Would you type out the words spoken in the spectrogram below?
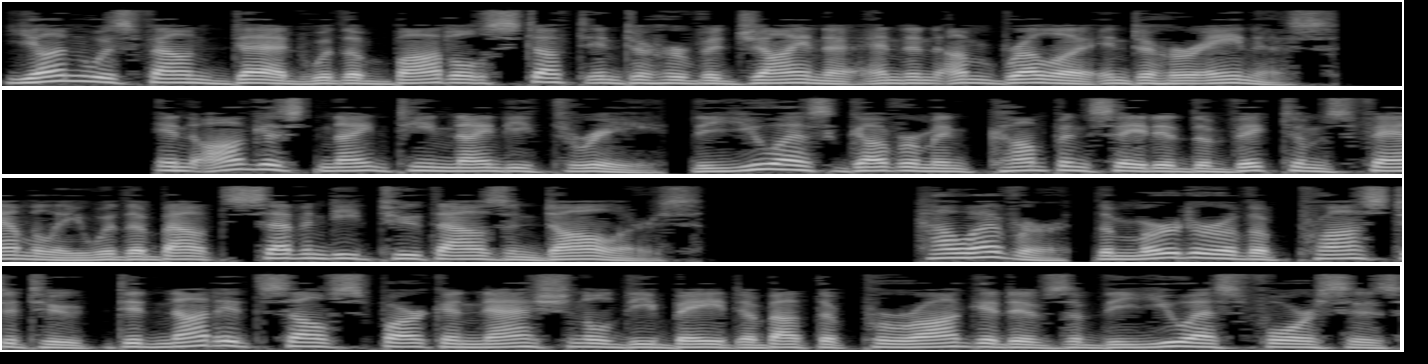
Yun was found dead with a bottle stuffed into her vagina and an umbrella into her anus. In August 1993, the U.S. government compensated the victim's family with about $72,000. However, the murder of a prostitute did not itself spark a national debate about the prerogatives of the U.S. forces.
